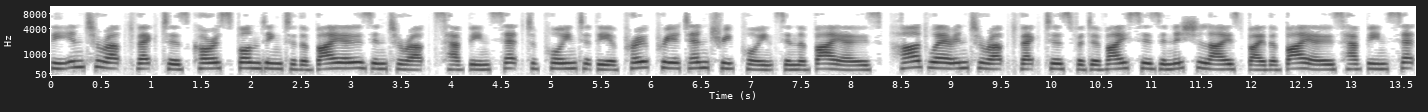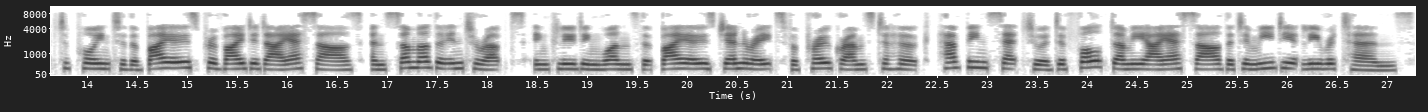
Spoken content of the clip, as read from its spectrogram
The interrupt vectors corresponding to the BIOS interrupts have been set to point at the appropriate entry points in the BIOS. Hardware interrupt vectors for devices initialized by the BIOS have been set to point to the BIOS provided ISRs, and some other interrupts, including ones that BIOS generates for programs to hook, have been set to a default dummy ISR that immediately returns.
